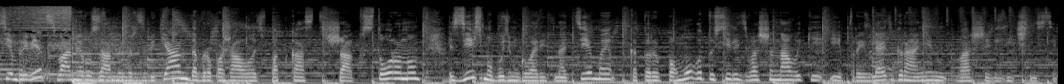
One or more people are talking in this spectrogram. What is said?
Всем привет, с вами Рузанна Мирзабекян. Добро пожаловать в подкаст «Шаг в сторону». Здесь мы будем говорить на темы, которые помогут усилить ваши навыки и проявлять грани вашей личности.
